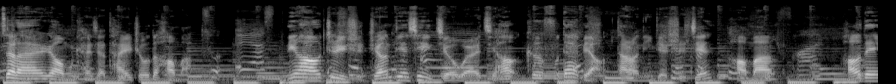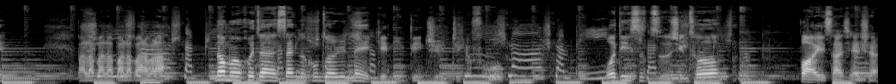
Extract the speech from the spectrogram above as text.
再来，让我们看一下台州的号码。您好，这里是浙江电信九五二七号客服代表，打扰您一点时间好吗？好的。巴拉巴拉巴拉巴拉巴拉。那我们会在三个工作日内给您定制这个服务。我的是自行车，不好意思啊，先生，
